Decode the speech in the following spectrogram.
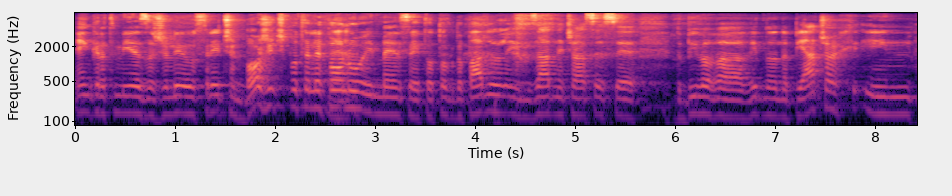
enkrat mi je zaželel srečen božič po telefonu ja. in meni se je to tako dopadlo in zadnje čase se dobivava vedno na pijačah in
